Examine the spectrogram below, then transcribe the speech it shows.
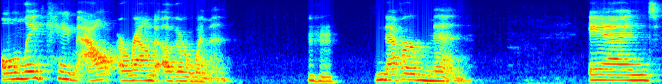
only came out around other women, mm-hmm. never men. And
